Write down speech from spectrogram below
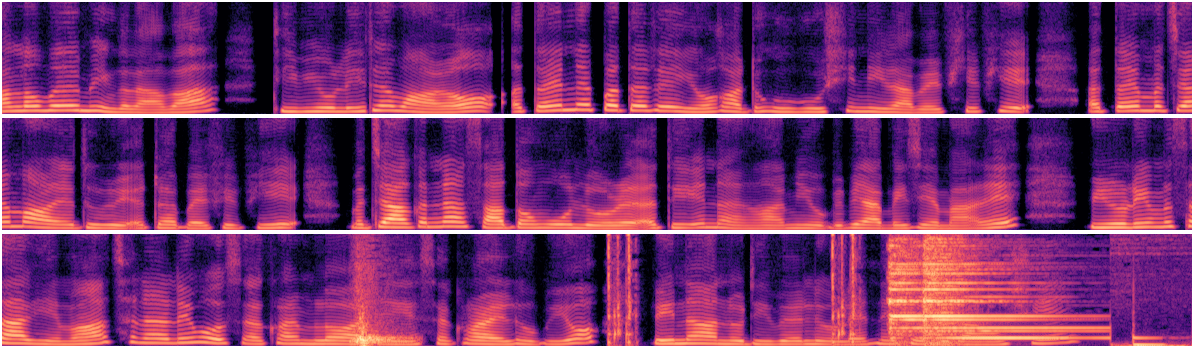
အားလုံးပဲမင်္ဂလာပါဒီဗီဒီယိုလေးထဲမှာတော့အသေးနဲ့ပတ်သက်တဲ့ယောဂတစ်ခုခုရှိနေတာပဲဖြစ်ဖြစ်အသေးမကျန်းမာတဲ့သူတွေအတွက်ပဲဖြစ်ဖြစ်မကြာခဏစားသုံးဖို့လိုတဲ့အသီးအနှံငါးမျိုးကိုပြပြပေးချင်ပါတယ်ဗီဒီယိုလေးမစခင်မှာ channel လေးကို subscribe မလုပ်ရသေးရင် subscribe လုပ်ပြီးတော့ဘေးနား notification လေးကိုလည်းနှိပ်ထည့်ပေးပါအောင်ရှင်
